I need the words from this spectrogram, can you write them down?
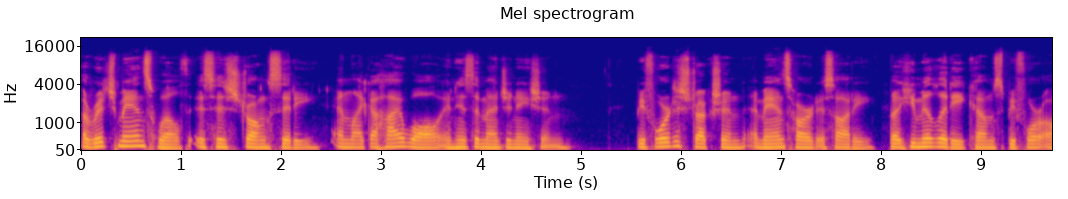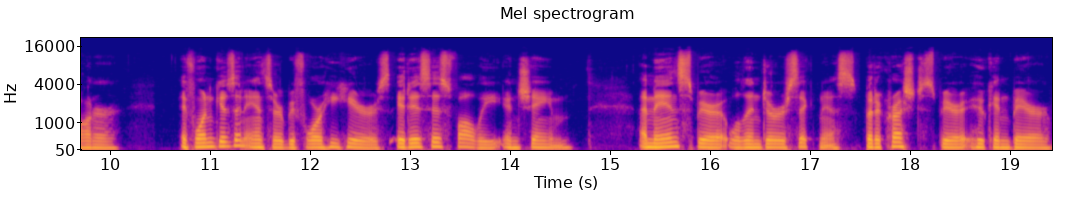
A rich man's wealth is his strong city, and like a high wall in his imagination. Before destruction, a man's heart is haughty, but humility comes before honor. If one gives an answer before he hears, it is his folly and shame. A man's spirit will endure sickness, but a crushed spirit who can bear?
